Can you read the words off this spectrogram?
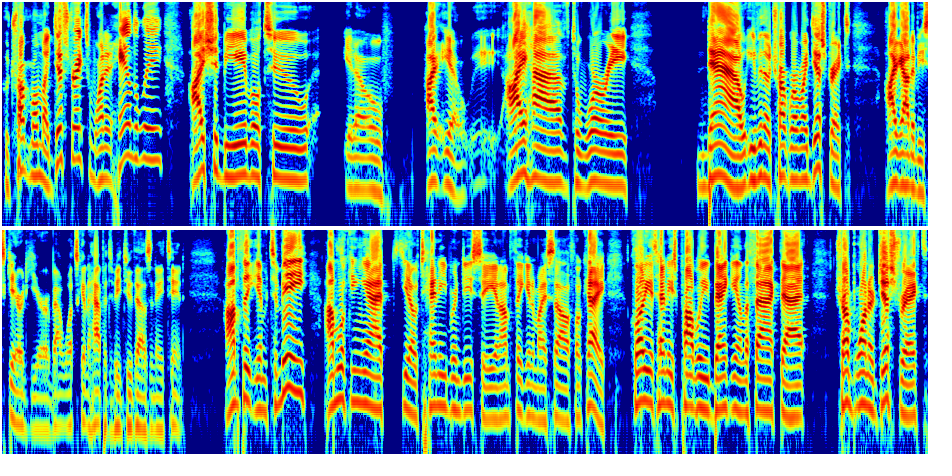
Who Trump won my district, won it handily. I should be able to, you know, I you know, I have to worry now, even though Trump won my district. I got to be scared here about what's going to happen to me in 2018. I'm thinking to me, I'm looking at you know Tenney Brindisi, and I'm thinking to myself, okay, Claudia Tenney's probably banking on the fact that Trump won her district,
